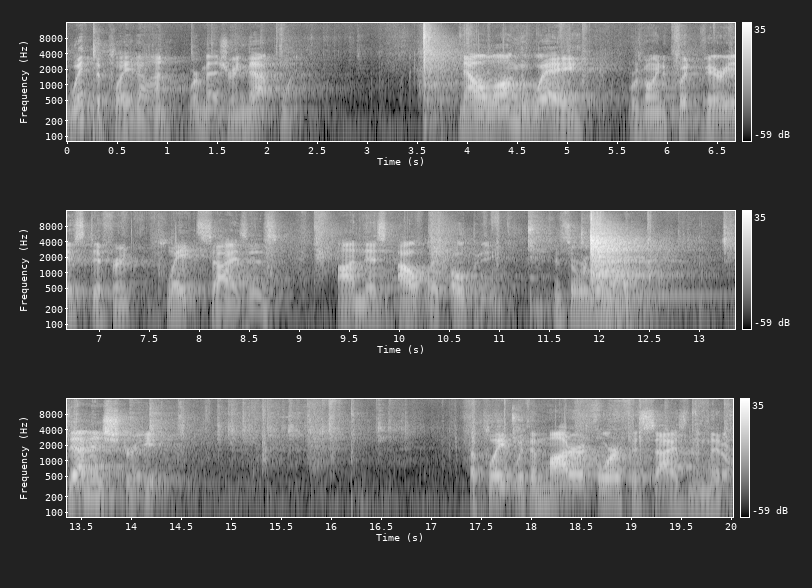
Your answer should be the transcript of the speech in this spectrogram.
With the plate on, we're measuring that point. Now along the way, we're going to put various different plate sizes on this outlet opening. And so we're going to demonstrate a plate with a moderate orifice size in the middle.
